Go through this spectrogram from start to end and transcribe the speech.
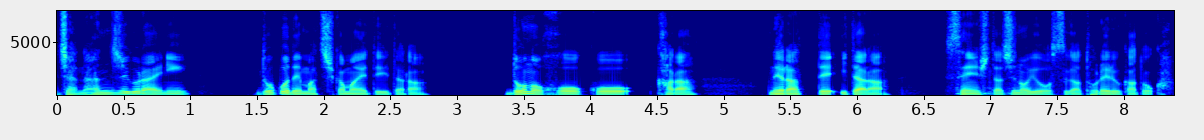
じゃあ何時ぐらいにどこで待ち構えていたらどの方向から狙っていたら選手たちの様子が取れるかとか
